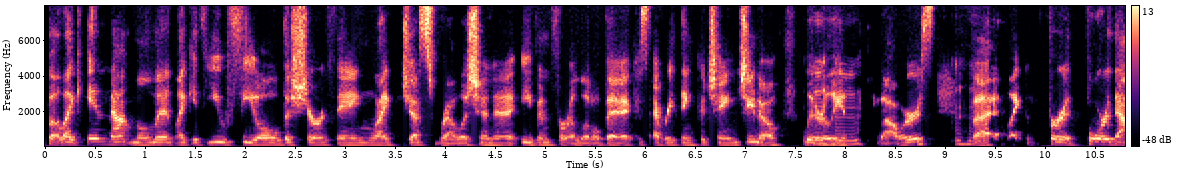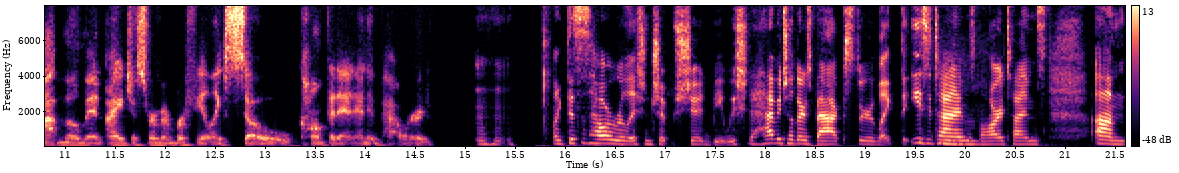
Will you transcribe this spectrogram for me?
But like in that moment, like if you feel the sure thing, like just relish in it, even for a little bit, because everything could change, you know, literally mm-hmm. in a few hours. Mm-hmm. But like for for that moment, I just remember feeling so confident and empowered. Mm-hmm like this is how a relationship should be. We should have each other's backs through like the easy times, mm-hmm. the hard times. Um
